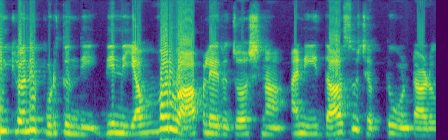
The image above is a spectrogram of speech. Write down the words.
ఇంట్లోనే పుడుతుంది. దీన్ని ఎవ్వరూ ఆపలేరు జోష్న అని దాసు చెప్తూ ఉంటాడు.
